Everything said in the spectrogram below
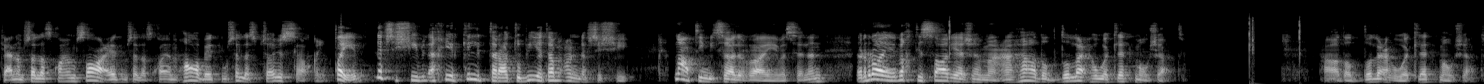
في عنا مثلث قائم صاعد مثلث قائم هابط مثلث مساوي الساقين. طيب نفس الشيء بالأخير كل التراتبية تبعهم نفس الشيء. نعطي مثال الراية مثلا. الراية باختصار يا جماعة هذا الضلع هو ثلاث موجات. هذا الضلع هو ثلاث موجات.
